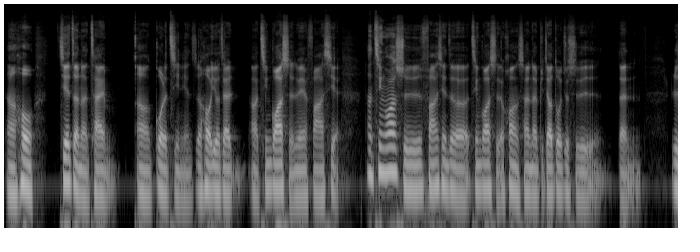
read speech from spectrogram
然后接着呢在。呃，过了几年之后，又在呃金瓜石那边发现。那金瓜石发现这个金瓜石的矿山呢，比较多，就是等日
